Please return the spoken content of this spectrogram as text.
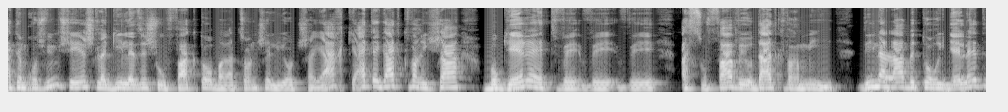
אתם חושבים שיש לגיל איזשהו פקטור ברצון של להיות שייך? כי את הגעת כבר אישה בוגרת ואסופה ויודעת כבר מי. דין עלה בתור ילד,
